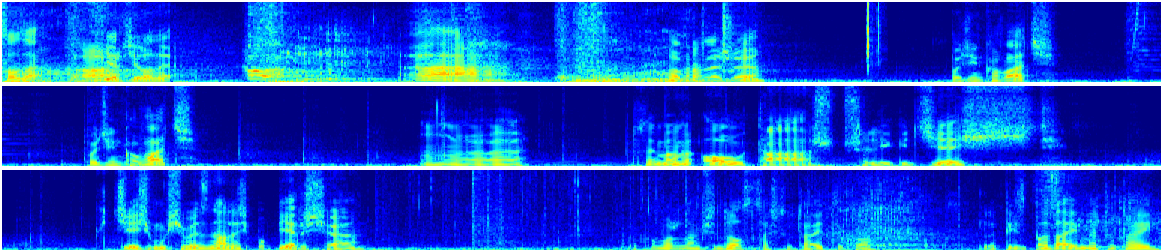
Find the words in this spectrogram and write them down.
Co za pierdzielony... A. Dobra, leży. Podziękować podziękować. Eee, tutaj mamy ołtarz, czyli gdzieś... Gdzieś musimy znaleźć popiersie. To może nam się dostać tutaj, tylko lepiej zbadajmy tutaj.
